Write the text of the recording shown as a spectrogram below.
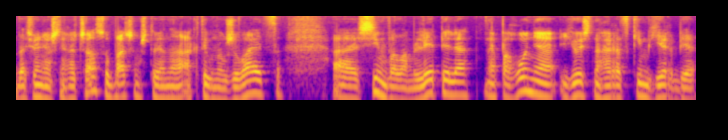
да сённяшняга часу бачым што яна актыўна ўжываецца. Сімвалам лепеля пагоня ёсць на гарадскім гербе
